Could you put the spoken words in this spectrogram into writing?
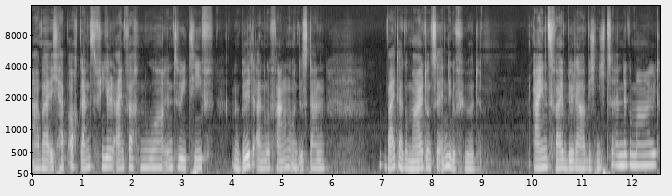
Aber ich habe auch ganz viel einfach nur intuitiv ein Bild angefangen und es dann weitergemalt und zu Ende geführt. Ein, zwei Bilder habe ich nicht zu Ende gemalt.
